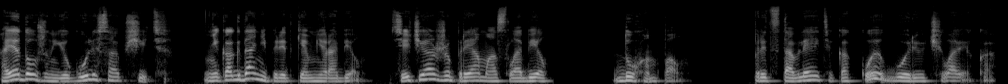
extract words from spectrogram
А я должен ее Гуле сообщить. Никогда ни перед кем не робел. Сейчас же прямо ослабел. Духом пал. Представляете, какое горе у человека.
